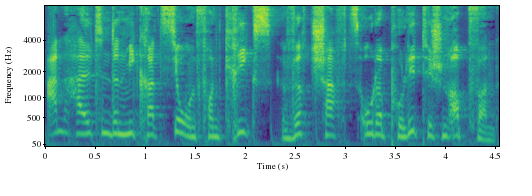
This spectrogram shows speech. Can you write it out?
anhaltenden Migration von Kriegs-, Wirtschafts- oder politischen Opfern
